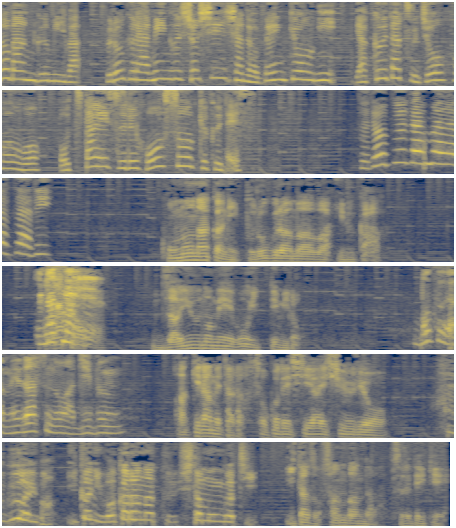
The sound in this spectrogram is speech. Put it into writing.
の番組は、プログラミング初心者の勉強に役立つ情報をお伝えする放送局です。プログラマー狩り。この中にプログラマーはいるか？いません。座右の銘を言ってみろ。僕が目指すのは自分。諦めたらそこで試合終了。不具合はいかにわからなくしたもん勝ち。いたぞ3番だ。連れて行け。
